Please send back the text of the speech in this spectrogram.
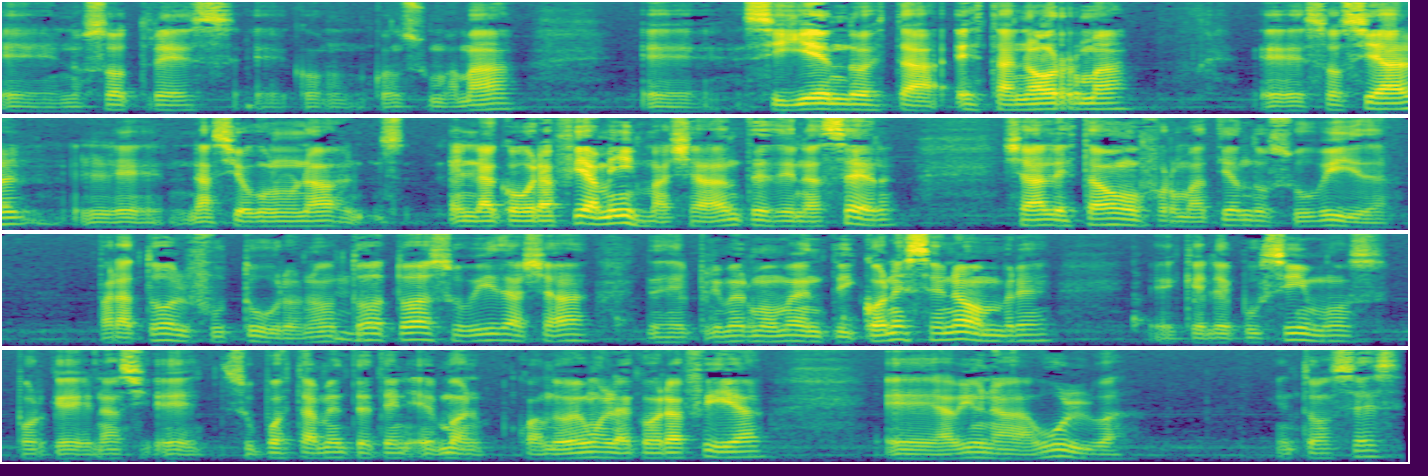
eh, nosotros eh, con, su mamá, siguiendo esta, esta norma social, le nació con una... En la ecografía misma, ya antes de nacer, ya le estábamos formateando su vida para todo el futuro, ¿no? toda su vida ya desde el primer momento. Y con ese nombre eh, que le pusimos, porque eh, supuestamente, eh, bueno, cuando vemos la ecografía, había una vulva, entonces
